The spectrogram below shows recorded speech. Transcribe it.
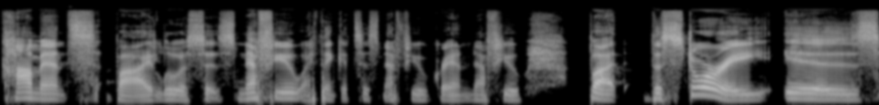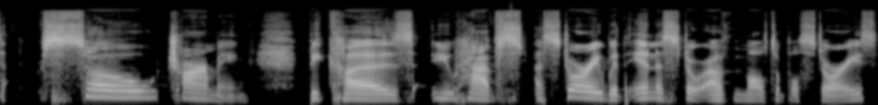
comments by Lewis's nephew. I think it's his nephew, grandnephew. But the story is so charming because you have a story within a story of multiple stories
